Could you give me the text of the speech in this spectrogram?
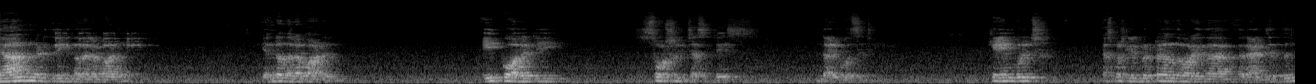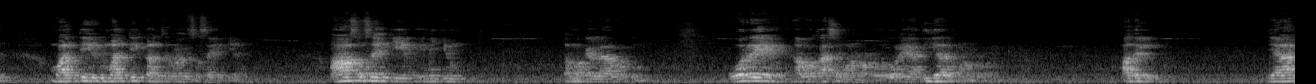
ഞാൻ എടുത്തിരിക്കുന്ന നിലപാട് എന്റെ നിലപാട് equality social justice diversity Cambridge especially Britain എന്ന് പറയുന്ന രാജ്യത്ത് മൾട്ടി ഒരു മൾട്ടി കൾച്ചറൽ സൊസൈറ്റിയാണ് ആ സൊസൈറ്റിയിൽ എനിക്കും നമുക്കെല്ലാവർക്കും ഒരേ അവകാശമാണുള്ളത് ഒരേ അധികാരമാണുള്ളത്. അതിൽ ഞാൻ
